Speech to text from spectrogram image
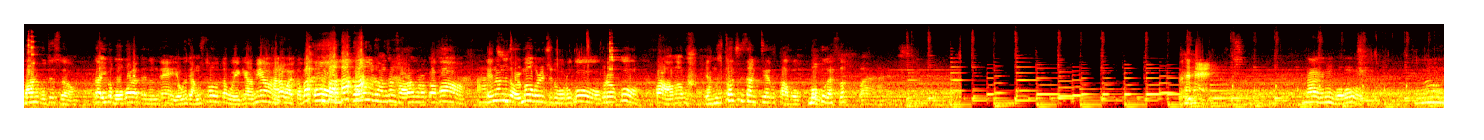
말을 못했어요. 나 이거 먹어야 되는데 여기서 양수 터졌다고 얘기하면 가라고 할까봐? 어, 병원으로 항상 가라 그럴까봐 애 낳는데 얼마 걸릴지도 모르고 그래갖고 말 안 하고 양수 터진 상태에서 다 먹고 먹고 갔어? 와. 나 이거 먹어. 우와!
